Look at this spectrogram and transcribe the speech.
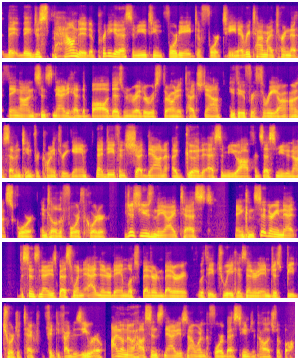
they they just pounded a pretty good SMU team 48 to 14. Every time I turned that thing on, Cincinnati had the ball. Desmond Ridder was throwing a touchdown. He threw for three on, on a 17 for 23 game. That defense shut down a good SMU offense. SMU did not score until the fourth quarter. Just using the eye test and considering that the Cincinnati's best win at Notre Dame looks better and better with each week as Notre Dame just beat Georgia Tech 55 to 0. I don't know how Cincinnati is not one of the four best teams in college football.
